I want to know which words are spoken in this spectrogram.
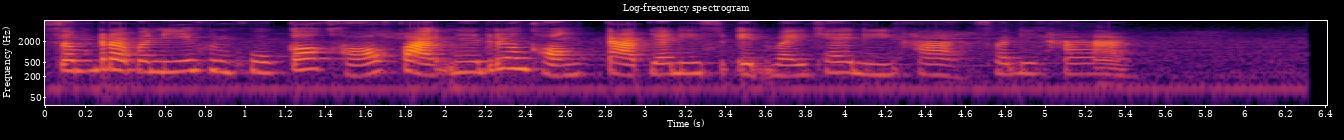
สำหรับวันนี้คุณครูก็ขอฝากในเรื่องของกาบยานี 11 ไว้แค่นี้ค่ะ สวัสดีค่ะ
